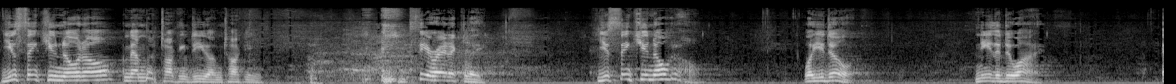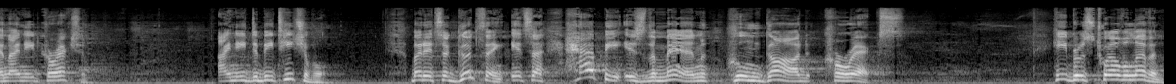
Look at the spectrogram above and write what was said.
You think you know it all? I mean, I'm not talking to you, I'm talking theoretically. You think you know it all. Well, you don't. Neither do I. And I need correction. I need to be teachable. But it's a good thing. It's a happy is the man whom God corrects. Hebrews 12 11.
